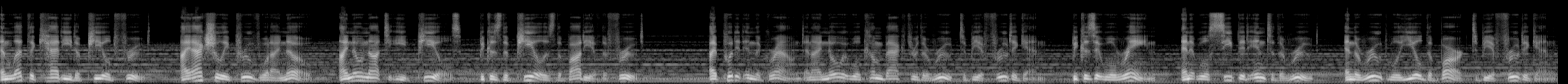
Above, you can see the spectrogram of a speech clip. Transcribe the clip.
and let the cat eat a peeled fruit, I actually prove what I know. I know not to eat peels, because the peel is the body of the fruit. I put it in the ground and I know it will come back through the root to be a fruit again, because it will rain, and it will seep it into the root, and the root will yield the bark to be a fruit again.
